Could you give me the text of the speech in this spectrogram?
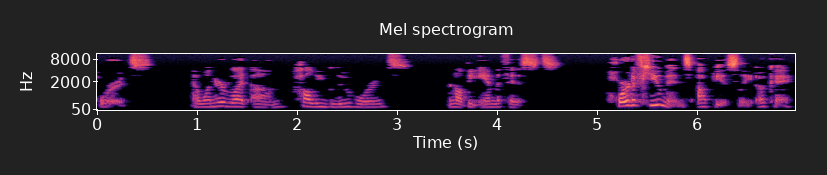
hoards. I wonder what um Holly Blue hoards, and not the amethysts. Horde of humans, obviously. Okay.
